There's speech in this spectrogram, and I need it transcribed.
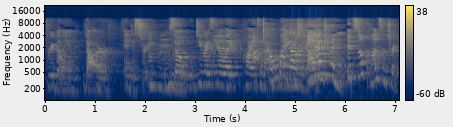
three billion dollar industry. So, do you guys feel like clients have? Oh my gosh, I and don't even. it's so concentrated.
